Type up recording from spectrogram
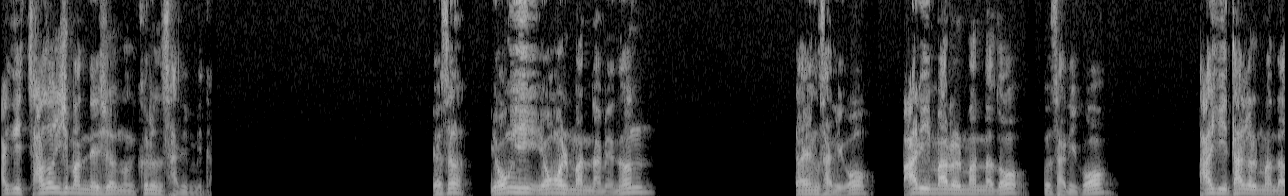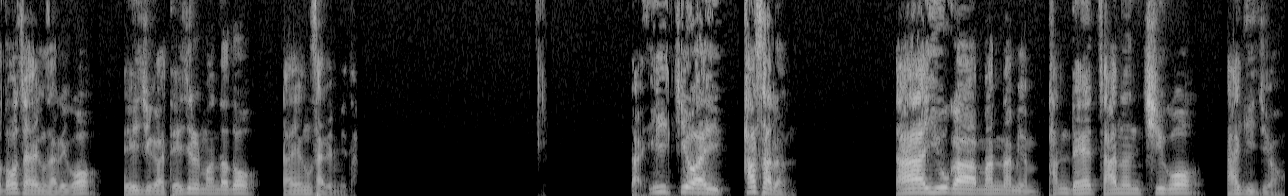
자기 자존심만 내세우는 그런 살입니다. 그래서 용이 용을 만나면은 자형살이고 말이 말을 만나도 그 살이고 닭이 닭을 만나도 자형살이고 돼지가 돼지를 만나도 자형살입니다. 자, 일지와의 파살은 자유가 만나면 반대 자는 지고 닭이죠.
